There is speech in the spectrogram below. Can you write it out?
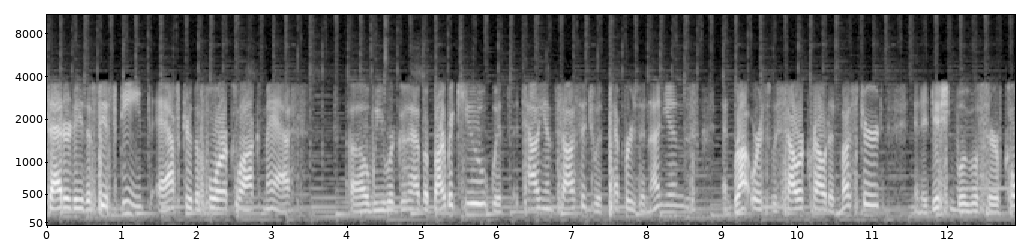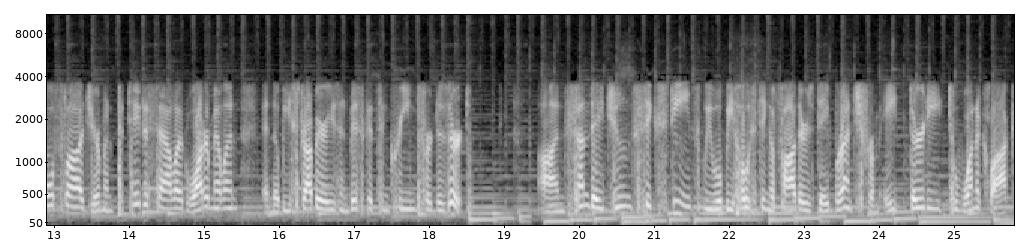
Saturday the 15th, after the 4 o'clock Mass, uh, we were going to have a barbecue with Italian sausage with peppers and onions and bratwurst with sauerkraut and mustard. In addition, we will serve coleslaw, German potato salad, watermelon, and there'll be strawberries and biscuits and cream for dessert. On Sunday, June 16th, we will be hosting a Father's Day brunch from 8:30 to 1 o'clock,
